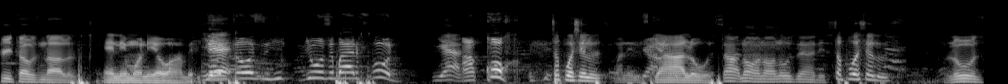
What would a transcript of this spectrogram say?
three thousand dollars. Any money you want, to bet. Yeah. Ten thousand. Use it by the food Yeah. and cook. Suppose you lose. Mannings can't lose. No, no, no, lose any of this. Suppose you lose. Lose.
